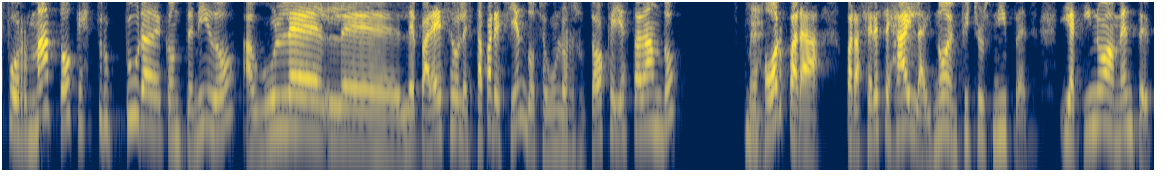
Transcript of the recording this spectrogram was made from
formato, qué estructura de contenido a Google le, parece o le está pareciendo según los resultados que ella está dando mejor para, para hacer ese highlight, ¿no? En feature snippets. Y aquí nuevamente,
